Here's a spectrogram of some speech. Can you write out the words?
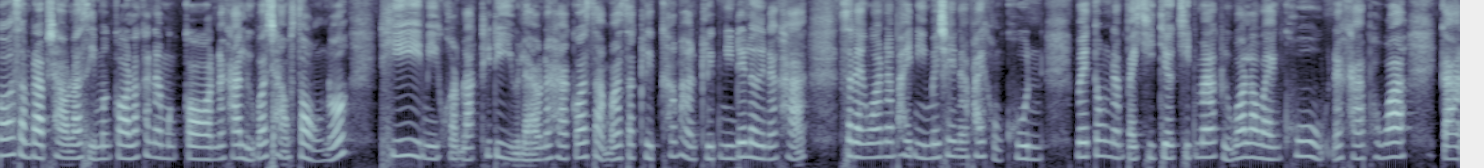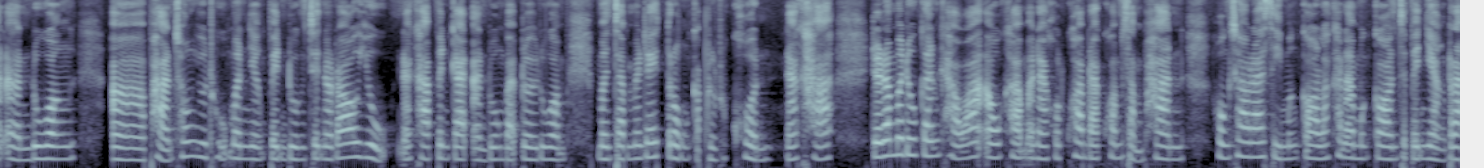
ก็สำหรับชาวราศีมังกรลัคนามังกรนะคะ หรือว่าชาวสองเนาะที่มีความรักที่ดีอยู่แล้วนะคะ ก็สามารถสคริปข้ามผ่านคลิปนี้ได้เลยนะคะ แสดงว่าหน้าไพ่นี้ไม่ใช่หน้าไพ่ของคุณ ไม่ต้องนำไปคิดเยอะคิดมากหรือว่าระแวงคู่นะคะ เพราะว่าการอ่านดวงผ่านช่อง YouTube มันยังเป็นดวง general อยู่นะคะ เป็นการอ่านดวงแบบโดยรวม มันจะไม่ได้ตรงกับทุกๆคนนะคะ เดี๋ยวเรามาดูกันค่ะว่าเอาคำอนาคตความรักความสัมพันธ์ ของชาวราศีมังกรลัคนามังกรจะเป็นอย่างไร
